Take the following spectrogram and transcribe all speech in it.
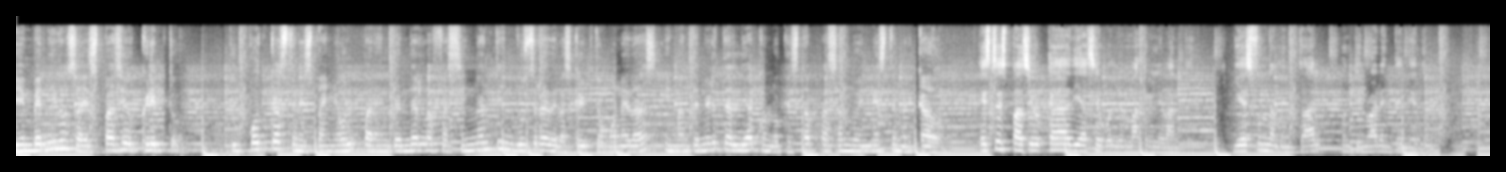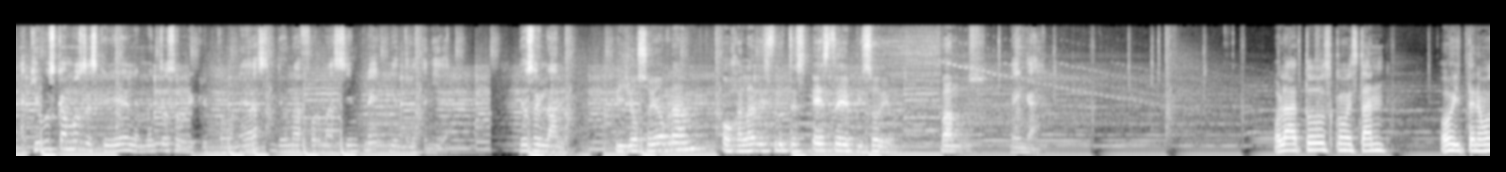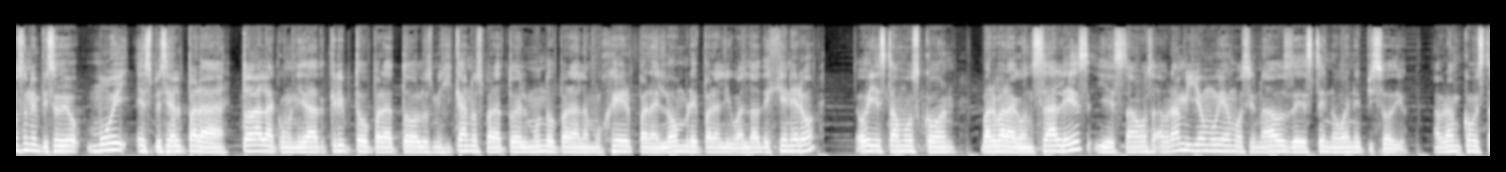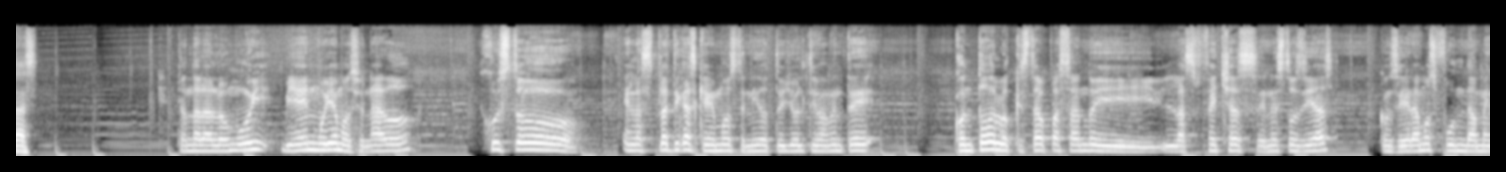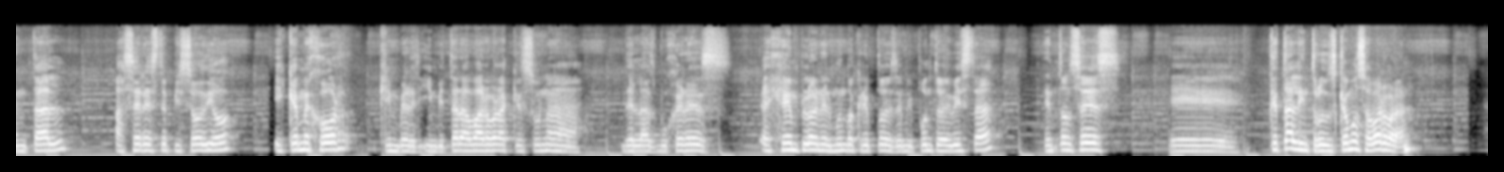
Bienvenidos a Espacio Cripto, tu podcast en español para entender la fascinante industria de las criptomonedas y mantenerte al día con lo que está pasando en este mercado. Este espacio cada día se vuelve más relevante y es fundamental continuar entendiéndolo. Aquí buscamos describir elementos sobre criptomonedas de una forma simple y entretenida. Yo soy Lalo. Y yo soy Abraham. Ojalá disfrutes este episodio. Vamos. Venga. Hola a todos, ¿cómo están? Hoy tenemos un episodio muy especial para toda la comunidad cripto, para todos los mexicanos, para todo el mundo, para la mujer, para el hombre, para la igualdad de género. Hoy estamos con Bárbara González y estamos, Abraham y yo, muy emocionados de este noveno episodio. Abraham, ¿cómo estás? ¿Qué onda? Muy bien, muy emocionado. Justo en las pláticas que hemos tenido tú y yo últimamente, con todo lo que está pasando y las fechas en estos días, consideramos fundamental hacer este episodio y qué mejor que invitar a Bárbara, que es una de las mujeres ejemplo en el mundo cripto desde mi punto de vista. Entonces, eh, ¿qué tal? Introduzcamos a Bárbara.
